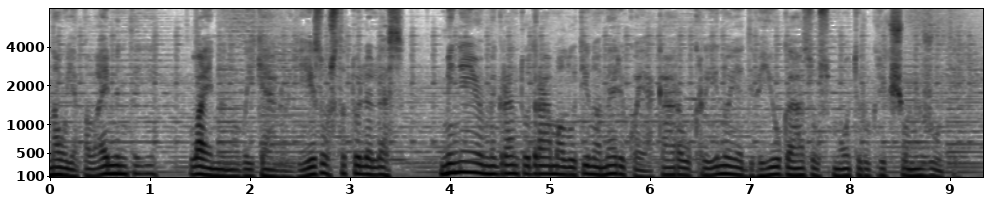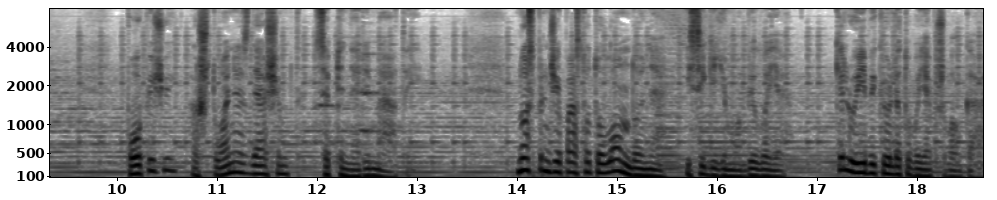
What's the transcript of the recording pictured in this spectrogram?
naują palaimintąjį, laimino vaikelio Jėzaus statulėlės, minėjo migrantų dramą Latino Amerikoje, karą Ukrainoje dviejų gazos moterų krikščionių žūtį. Popiežiui 87 metai. Nuosprendžiai pastato Londone įsigijimo byloje. Kelių įvykių Lietuvoje apžvalga.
